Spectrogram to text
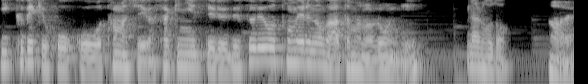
行くべき方向を魂が先に言ってる。で、それを止めるのが頭の論理。なるほど。はい。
